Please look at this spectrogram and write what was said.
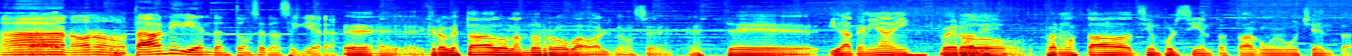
Ah, no, no, no, estaba ni viendo entonces tan siquiera. Eh, creo que estaba doblando ropa o algo, no sé. Este, y la tenía ahí, pero, pero no estaba 100%, estaba como en 80.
